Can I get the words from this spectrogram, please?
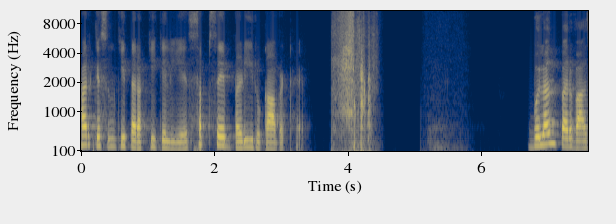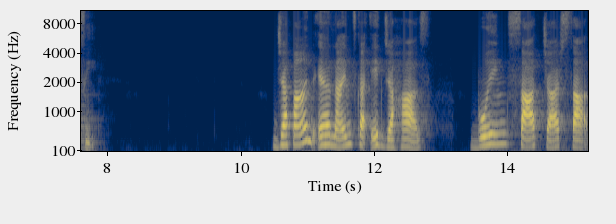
ہر قسم کی ترقی کے لیے سب سے بڑی رکاوٹ ہے۔ بلند پروازی جاپان ایئر لائنز کا ایک جہاز، بوئنگ سات چار سات،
